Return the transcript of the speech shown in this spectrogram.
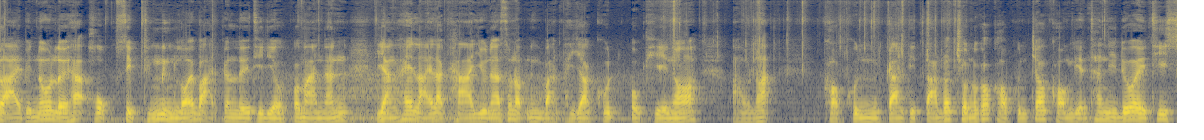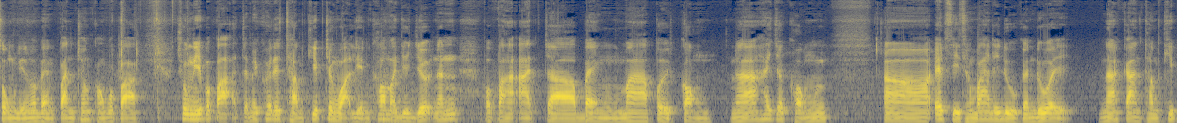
กลายเป็นโน่นเลยฮะ60ถึง100บาทกันเลยทีเดียวประมาณนั้น ยังให้หลายราคาอยู่นะสำหรับ 1 บาทพยาคุดโอเคเนาะเอาละขอบคุณการติดตามรับชมแล้วก็ขอบคุณเจ้าของเหรียญท่านนี้ด้วย ที่ส่งเหรียญมาแบ่งปันช่องของปะปาช่วงนี้ปะปาอาจจะไม่ค่อยได้ทำคลิปจังหวะเหรียญเข้ามาเยอะๆนั้นปะปาอาจจะแบ่งมาเปิดกล่องนะให้เจ้าของเอฟซีทางบ้านได้ดูกันด้วย นะการทำคลิป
